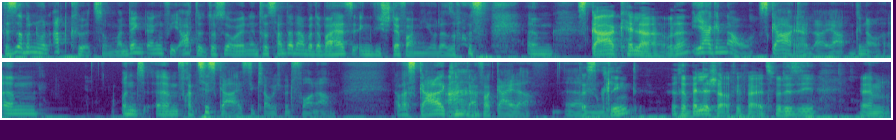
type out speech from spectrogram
Das ist aber nur eine Abkürzung. Man denkt irgendwie, ach, das ist aber ein interessanter Name, aber dabei heißt sie irgendwie Stefanie oder sowas. Ähm, Scar Keller, oder? ja, genau. Scar-Keller, ja. genau. Ähm, Und ähm, Franziska heißt sie, glaube ich, mit Vornamen. Aber Ska klingt Ah. einfach geiler. Ähm, Das klingt rebellischer auf jeden Fall, als würde sie, ähm,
